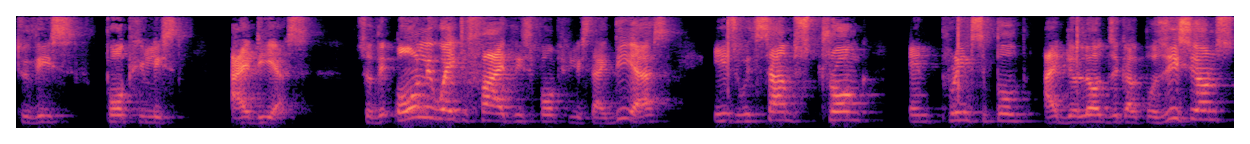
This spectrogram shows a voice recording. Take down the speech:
to these populist ideas. So the only way to fight these populist ideas is with some strong and principled ideological positions,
